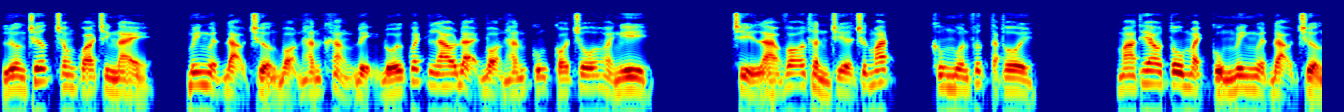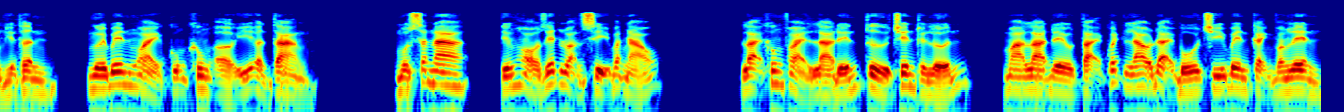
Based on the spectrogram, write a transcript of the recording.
Lương trước trong quá trình này, minh nguyệt đạo trưởng bọn hắn khẳng định đối quách lao đại bọn hắn cũng có chỗ hoài nghi. Chỉ là võ thần chia trước mắt, không muốn phức tạp thôi. Mà theo tô mạch cùng minh nguyệt đạo trưởng hiện thân, người bên ngoài cũng không ở ý ẩn tàng. Một sát na, tiếng họ giết loạn sĩ bắt náo. Lại không phải là đến từ trên thuyền lớn, mà là đều tại quách lao đại bố trí bên cạnh vang lên.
